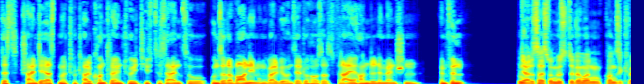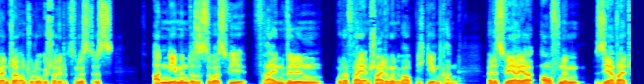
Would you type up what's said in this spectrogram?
das scheint ja erstmal total kontraintuitiv zu sein zu unserer Wahrnehmung, weil wir uns ja durchaus als freie handelnde Menschen empfinden. Ja, das heißt, man müsste, wenn man konsequenter ontologischer Reduktionist ist, annehmen, dass es sowas wie freien Willen oder freie Entscheidungen überhaupt nicht geben kann. Weil das wäre ja auf einem sehr weit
